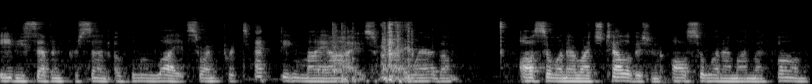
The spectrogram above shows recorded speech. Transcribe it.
87% of blue light. So I'm protecting my eyes when I wear them also when I watch television, also when I'm on my phone.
